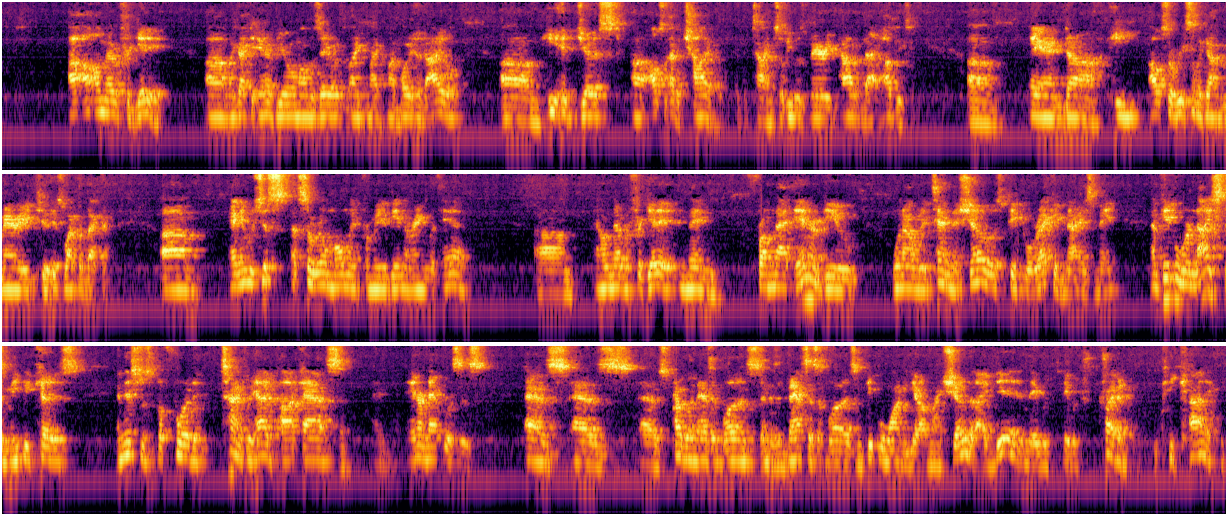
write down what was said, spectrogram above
I, will never forget it. Um, I got to interview him. I was there with like my, my boyhood idol. Um, he had just uh, also had a child at the time, so he was very proud of that, obviously. Um, and uh, he also recently got married to his wife Rebecca. Um, and it was just a surreal moment for me to be in the ring with him. Um, and I'll never forget it. And then from that interview, when I would attend the shows, people recognized me, and people were nice to me because, and this was before the times we had podcasts and, and internet was as as as as prevalent as it was and as advanced as it was, and people wanted to get on my show that I did, and they would they would try to be kind,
